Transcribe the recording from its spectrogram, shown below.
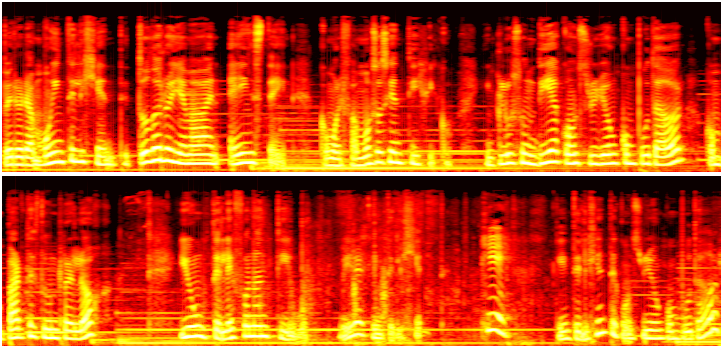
pero era muy inteligente. Todos lo llamaban Einstein, como el famoso científico. Incluso un día construyó un computador con partes de un reloj y un teléfono antiguo. Mira qué inteligente. ¿Qué? Qué inteligente construyó un computador.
